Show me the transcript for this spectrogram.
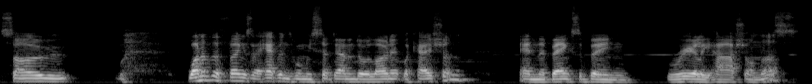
So, one of the things that happens when we sit down and do a loan application, and the banks have been really harsh on this.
